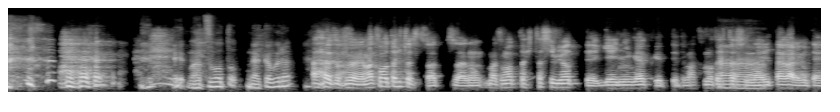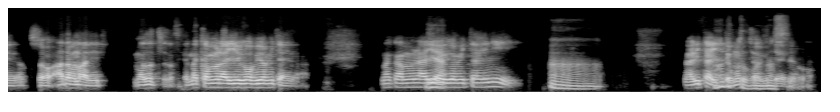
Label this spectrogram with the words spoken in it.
え、松本？中村？あそうそうね、松本人志とあの松本人志病って芸人がよく言ってて、松本人志になりたがるみたいな、ちょっと頭の中で混ざっちゃったんですけど、中村優吾病みたいな、中村優吾みたいにあなりたあ、いって思っちゃうみたいな。ますよ。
